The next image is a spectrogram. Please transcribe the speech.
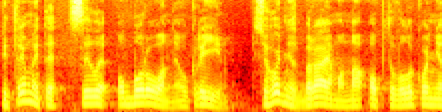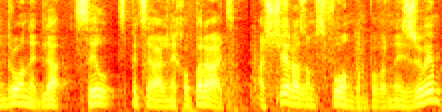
підтримайте Сили оборони України. Сьогодні збираємо на оптоволоконні дрони для сил спеціальних операцій. А ще разом з фондом Повернись живим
